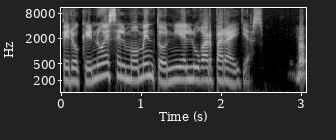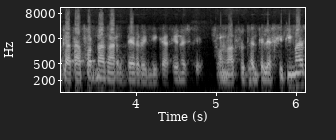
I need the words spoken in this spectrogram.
pero que no es el momento ni el lugar para ellas una plataforma de reivindicaciones que son absolutamente legítimas,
